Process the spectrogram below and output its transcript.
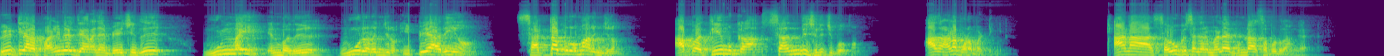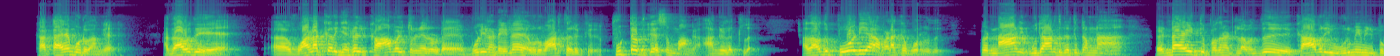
பிடிஆர் பழனிவேல் தியாகராஜன் பேசியது உண்மை என்பது ஊரறிஞ்சிடும் இப்பயே அறியும். சட்டபூர்வமாக அறிஞ்சிடும் அப்போ திமுக சந்தி சிரிச்சு போகும் அதனால் போட மாட்டீங்க. ஆனால் சவுக்கு சங்கர் மேலே குண்டாசை போடுவாங்க. கட்டாயம் போடுவாங்க. அதாவது வழக்கறிஞர்கள் காவல்துறையினரோட மொழி நடையில் ஒரு வார்த்தை இருக்குது புட்டப் கேஸும்பாங்க ஆங்கிலத்தில். அதாவது போலியாக வழக்க போடுறது. இப்போ நான் உதாரணத்துக்கு எடுத்துட்டோம்னா ரெண்டாயிரத்தி பதினெட்டில் வந்து காவிரி உரிமை மீட்பு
